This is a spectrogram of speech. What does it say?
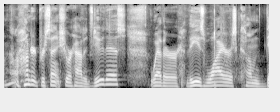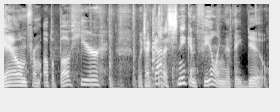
I'm not 100% sure how to do this, whether these wires come down from up above here, which I got a sneaking feeling that they do,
